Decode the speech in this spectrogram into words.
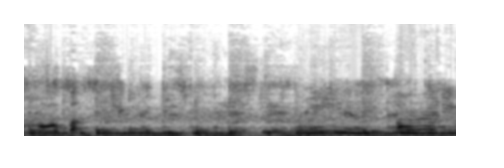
Hop. Already.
